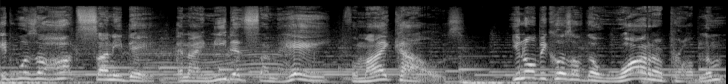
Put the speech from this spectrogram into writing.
It was a hot sunny day and I needed some hay for my cows. You know, because of the water problem,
